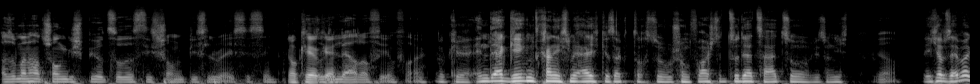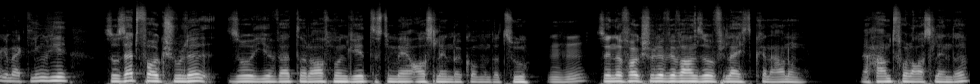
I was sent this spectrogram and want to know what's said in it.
Also man hat schon gespürt, so dass die schon ein bisschen racist sind. Okay, Also die okay. Lehrer auf jeden Fall. Okay, in der Gegend kann ich es mir ehrlich gesagt doch so schon vorstellen. Zu der Zeit so, wieso nicht? Ja. Ich habe selber gemerkt, irgendwie so seit Volksschule, so je weiter rauf man geht, desto mehr Ausländer kommen dazu. Mhm. So in der Volksschule, wir waren so vielleicht, keine Ahnung, eine Handvoll Ausländer.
